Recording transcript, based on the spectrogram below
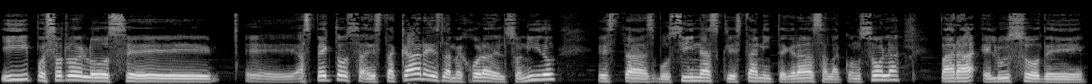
y pues otro de los eh, eh, aspectos a destacar es la mejora del sonido, estas bocinas que están integradas a la consola para el uso de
